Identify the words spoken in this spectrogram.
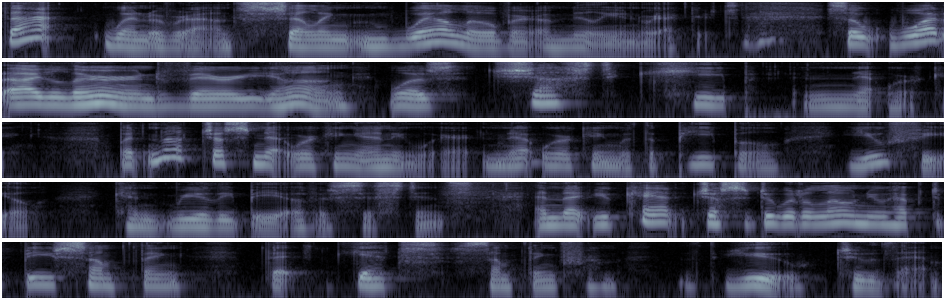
that went around selling well over a million records. Mm-hmm. So, what I learned very young was just keep networking. But not just networking anywhere, networking with the people you feel can really be of assistance. And that you can't just do it alone, you have to be something that gets something from you to them.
